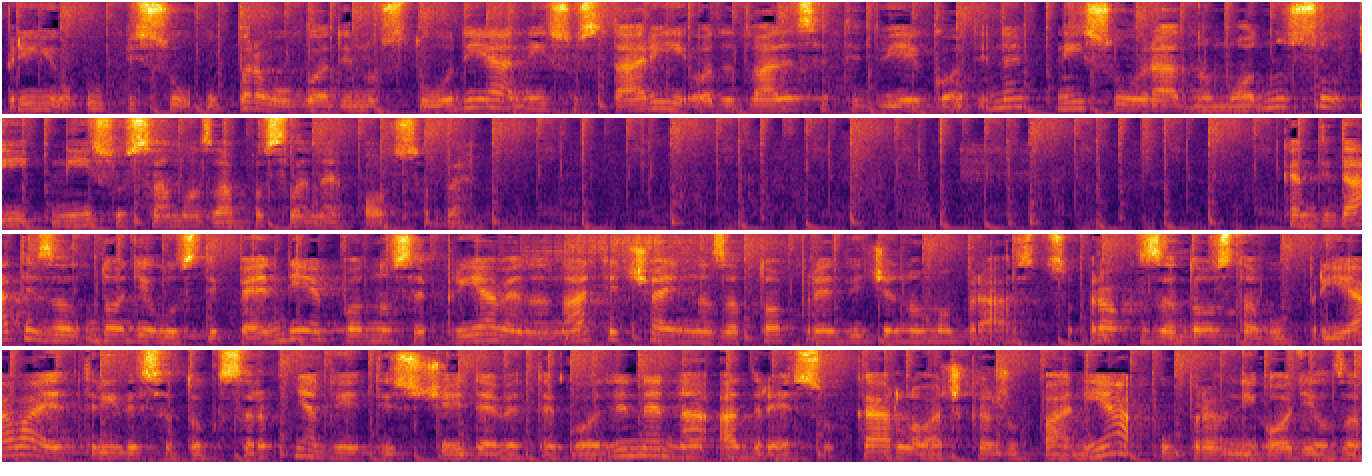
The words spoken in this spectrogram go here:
pri upisu u prvu godinu studija nisu stariji od 22 godine, nisu u radnom odnosu i nisu samozaposlene osobe. Kandidati za dodjelu stipendije podnose prijave na natječaj na za to predviđenom obrazcu. Rok za dostavu prijava je 30. srpnja 2009. godine na adresu Karlovačka županija, Upravni odjel za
